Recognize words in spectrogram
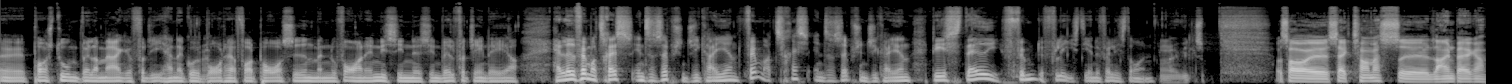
øh, posthum vel at mærke, fordi han er gået bort her for et par år siden, men nu får han endelig sin, øh, sin velfortjente ære. Han lavede 65 interceptions i karrieren. 65 interceptions i karrieren. Det er stadig femte flest i NFL-historien. Det er vildt. Og så øh, Zach Thomas, øh, linebacker,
